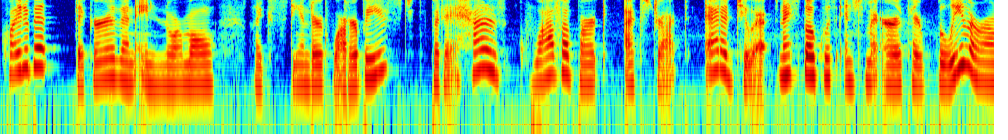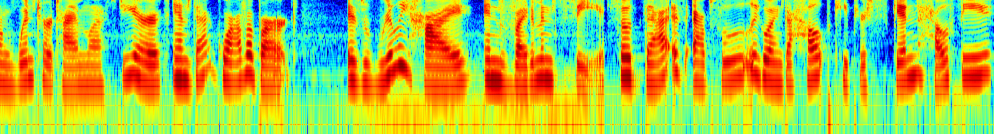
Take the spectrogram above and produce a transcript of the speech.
quite a bit thicker than a normal, like standard water based, but it has guava bark extract added to it. And I spoke with Intimate Earth, I believe around winter time last year, and that guava bark is really high in vitamin C. So that is absolutely going to help keep your skin healthy.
